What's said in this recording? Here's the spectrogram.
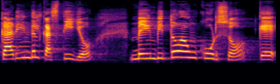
Karim del Castillo me invitó a un curso que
